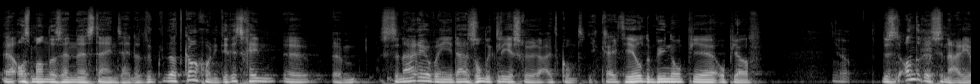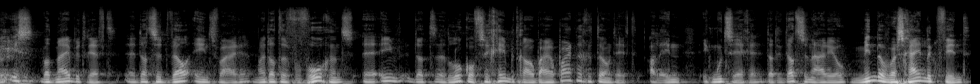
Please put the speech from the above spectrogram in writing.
Eh, als Manders en eh, Stijn zijn. Dat, dat kan gewoon niet. Er is geen eh, ehm, scenario waarin je daar zonder kleerscheuren uitkomt. Je krijgt heel de bühne op je, op je af. Dus het andere scenario is, wat mij betreft, eh, dat ze het wel eens waren, maar dat er vervolgens eh, een, dat Lokhoff zich geen betrouwbare partner getoond heeft. Alleen, ik moet zeggen dat ik dat scenario minder waarschijnlijk vind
